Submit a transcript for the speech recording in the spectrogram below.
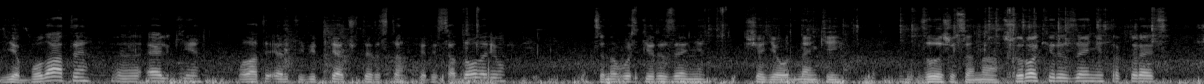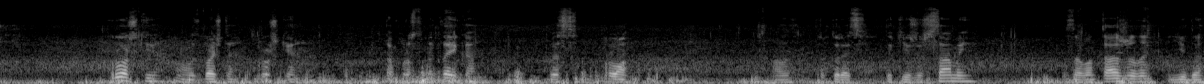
Є булати е, Ельки, булати Ельки від 5450 доларів. Це на вузькій резині. Ще є одненький, залишився на широкій резині тракторець. Прошки, ось бачите, прошки там просто наклейка без Pro. Але тракторець такий же ж самий. Завантажили, їде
